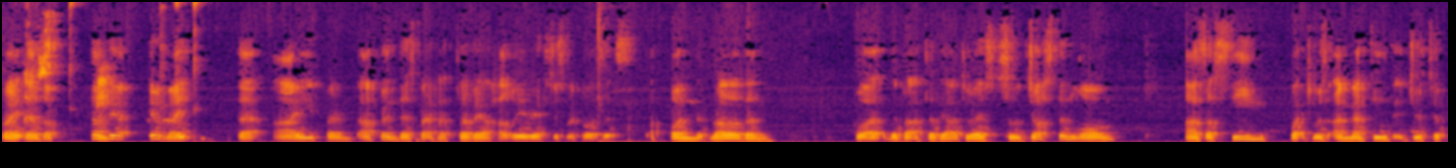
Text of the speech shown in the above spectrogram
right, there's a. You're right that I found I found this bit of trivia hilarious just because it's a fun rather than what the bit of trivia actually is. So Justin Long has a scene which was omitted due to.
